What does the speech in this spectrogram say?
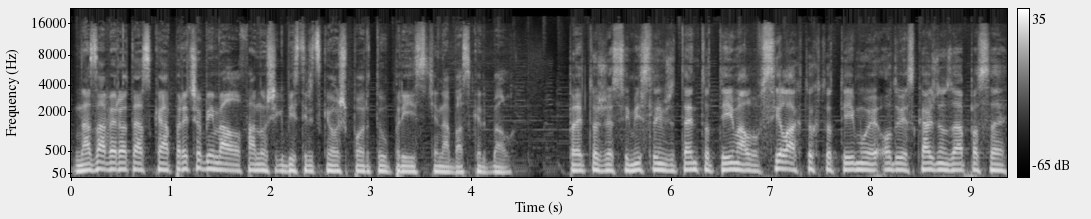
Na záver otázka, prečo by mal fanúšik bystrického športu prísť na basketbal? Pretože si myslím, že tento tým alebo v silách tohto týmu je odviesť v každom zápase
